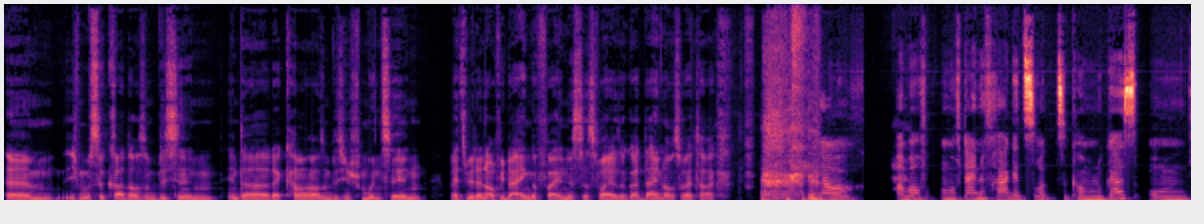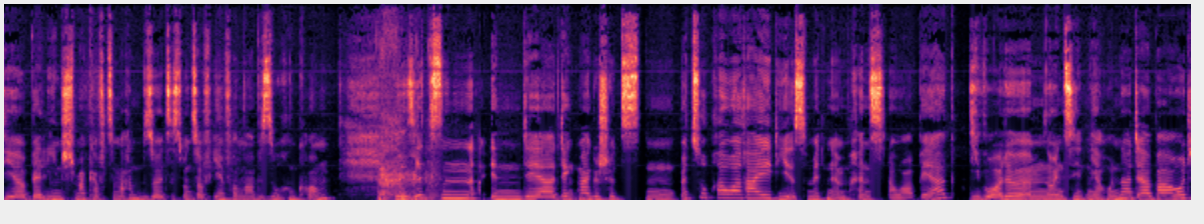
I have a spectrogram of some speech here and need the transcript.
Ähm, ich musste gerade auch so ein bisschen hinter der Kamera so ein bisschen schmunzeln, weil es mir dann auch wieder eingefallen ist. Das war ja sogar dein Auswahltag. Genau. Aber auf, um auf deine Frage zurückzukommen, Lukas, um dir Berlin schmackhaft zu machen, du solltest uns auf jeden Fall mal besuchen kommen. Wir sitzen in der denkmalgeschützten Bötzow Brauerei, die ist mitten im Prenzlauer Berg. Die wurde im 19. Jahrhundert erbaut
